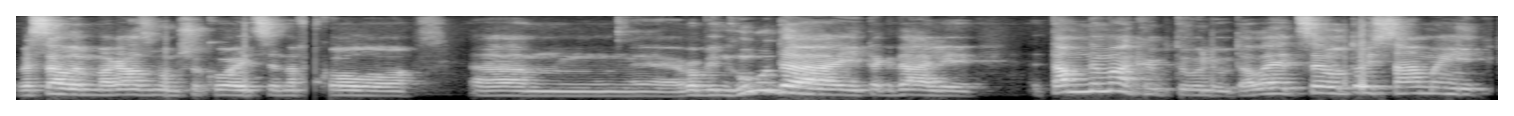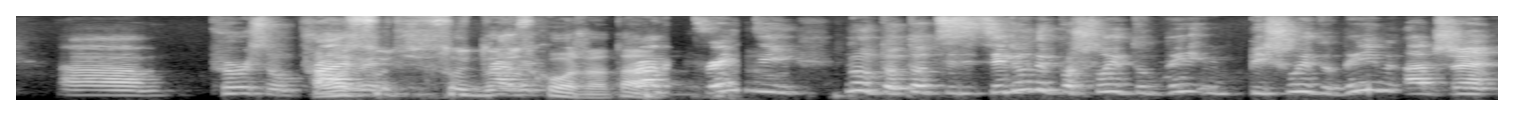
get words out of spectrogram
веселим маразмом, що коїться навколо ем, е, Робін Гуда і так далі. Там нема криптовалют, але це той самий personal Але private суть, суть дуже private- схожа, так. private friendly. Ну тобто ці, ці люди пішли туди, пішли туди, адже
